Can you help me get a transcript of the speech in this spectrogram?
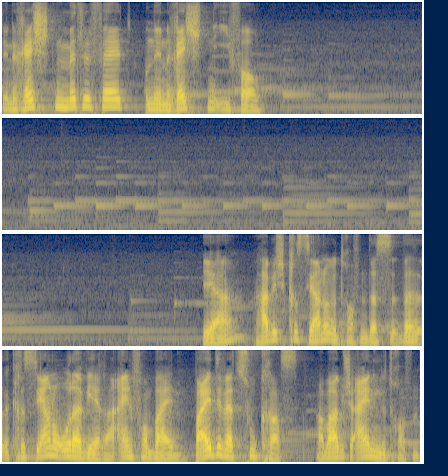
den rechten Mittelfeld und den rechten IV. Ja, habe ich Cristiano getroffen. Das, das, Cristiano oder Vera, ein von beiden. Beide wäre zu krass, aber habe ich einen getroffen.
